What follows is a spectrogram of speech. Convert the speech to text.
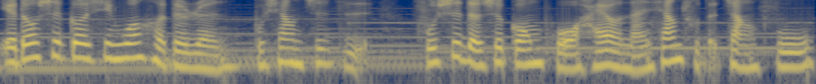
也都是个性温和的人，不像之子服侍的是公婆，还有难相处的丈夫。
